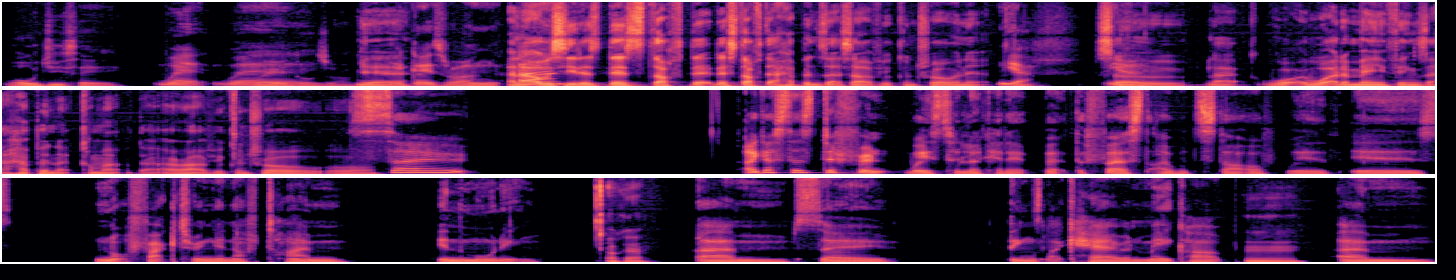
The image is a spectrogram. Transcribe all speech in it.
What would you say Where where, where it goes wrong? Yeah. it goes wrong. And Um, obviously there's there's stuff that there's stuff that happens that's out of your control in it. yeah. So like what what are the main things that happen that come out that are out of your control or So I guess there's different ways to look at it, but the first I would start off with is not factoring enough time in the morning. okay. Um, so things like hair and makeup, Mm. um,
